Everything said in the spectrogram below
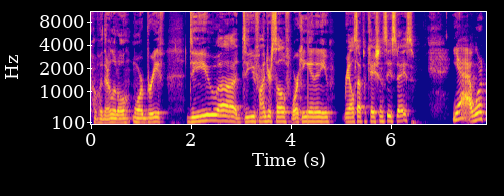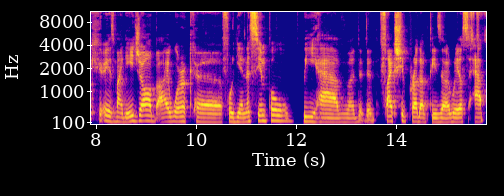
hopefully they're a little more brief. Do you uh, do you find yourself working in any Rails applications these days? Yeah, work is my day job. I work uh, for DNSimple. We have uh, the, the, flagship product is a Rails app.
